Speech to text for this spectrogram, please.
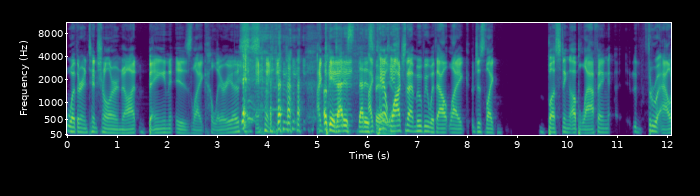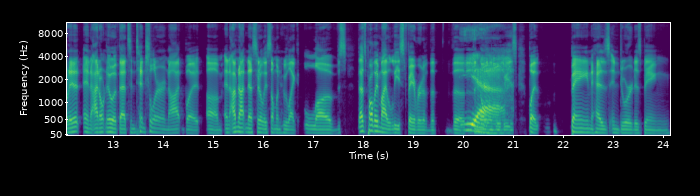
whether intentional or not, Bane is like hilarious. okay, that is that is. I fair. can't watch that movie without like just like busting up laughing throughout it and i don't know if that's intentional or not but um and i'm not necessarily someone who like loves that's probably my least favorite of the the, yeah. the movies but bane has endured as being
